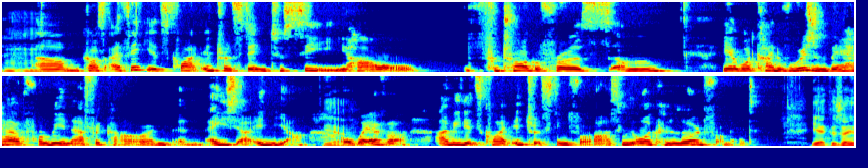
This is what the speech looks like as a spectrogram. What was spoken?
Mm-hmm. Um, because I think it's quite interesting to see how photographers um, yeah, what kind of vision they have probably in Africa or in, in Asia, India, yeah. or wherever. I mean, it's quite interesting for us. We all can learn from it. Yeah, because I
